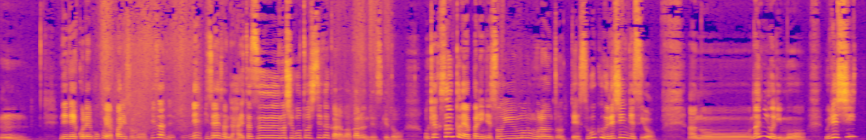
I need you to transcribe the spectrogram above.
うん。でね、これ僕やっぱりそのピザで、ね、ピザ屋さんで配達の仕事をしてたからわかるんですけど、お客さんからやっぱりね、そういうものをもらうのってすごく嬉しいんですよ。あのー、何よりも嬉しいって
